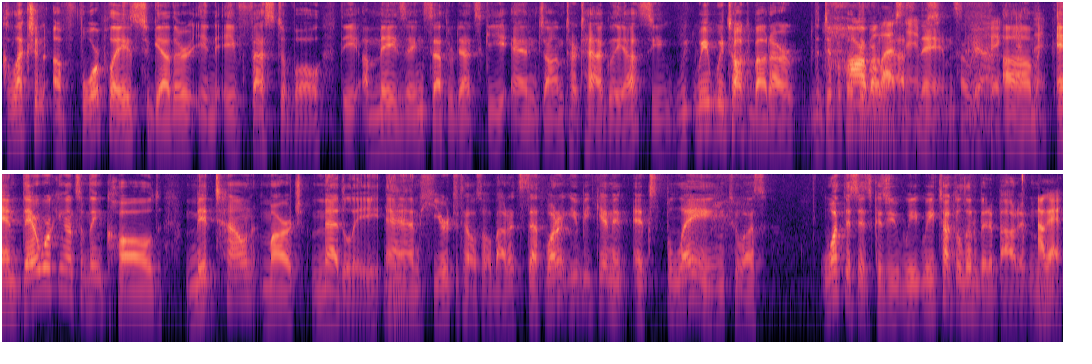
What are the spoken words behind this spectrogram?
collection of four plays together in a festival. The amazing Seth Rudetsky and John Tartaglia. See, we, we, we talked about our the difficulty Horrible of our last last names. names. Horrific, Um, and they're working on something called Midtown March Medley. Mm-hmm. And here to tell us all about it, Seth, why don't you begin and explain to us what this is? Because we, we talked a little bit about it. and- Okay.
